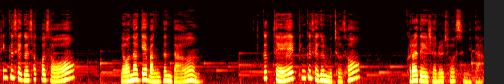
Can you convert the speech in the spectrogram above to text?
핑크색을 섞어서 연하게 만든 다음 끝에 핑크색을 묻혀서 그라데이션을 주었습니다.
